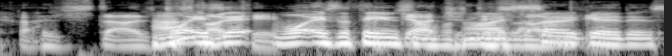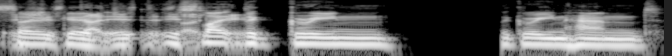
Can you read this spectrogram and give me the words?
I just, I just What is it? you. What is the theme Yeah, song? for Oh, it's so you. good. It's It's so just- good. It, it's like you. the green, the green hand,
